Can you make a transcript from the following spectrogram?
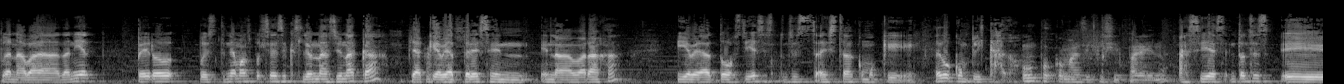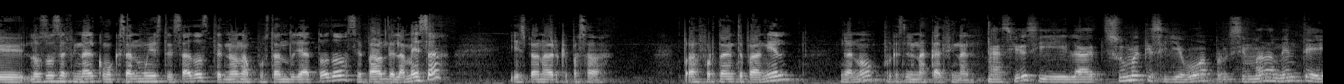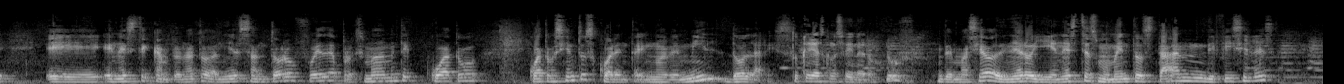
ganaba Daniel. pero pues tenía más posibilidades de que saliera una acción acá, ya que Así había es. tres en, en la baraja y había dos dieces, entonces ahí está como que algo complicado. Un poco más difícil para él, ¿no? Así es, entonces eh, los dos al final como que están muy estresados, terminaron apostando ya todo, se pararon de la mesa y esperaron a ver qué pasaba. Afortunadamente para Daniel, ganó porque salieron acá al final. Así es, y la suma que se llevó aproximadamente eh, en este campeonato Daniel Santoro fue de aproximadamente cuatro, 449 mil dólares. ¿Tú querías con ese dinero? Uf, demasiado dinero y en estos momentos tan difíciles,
